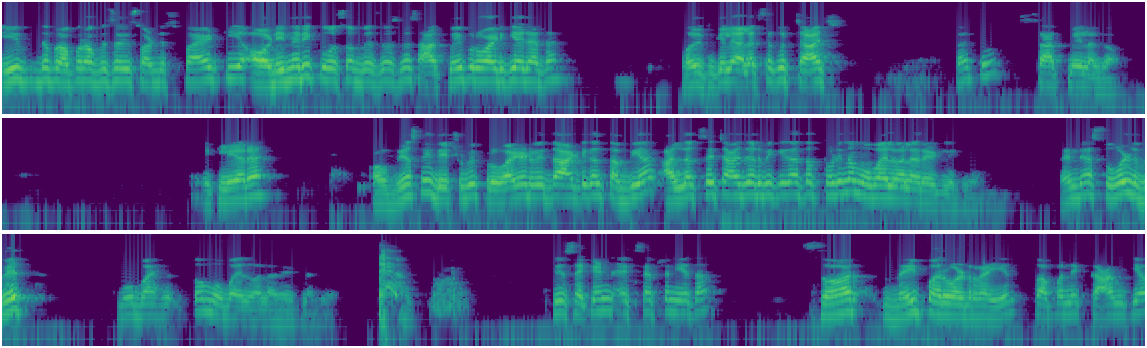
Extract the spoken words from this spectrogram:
if the proper officer is satisfied कि ऑर्डिनरी कोर्स ऑफ़ बिज़नेस में साथ में ही प्रोवाइड किया जाता है। और इनके लिए अलग से कुछ चार्ज तो साथ में लगाओ। क्लियर है? Obviously they should be provided with the article तब भी अलग से चार्जर बिकेगा, तब थोड़ी ना मोबाइल वाला रेट लिखेगा। When they are sold with mobile तो मोबाइल वाला रेट लगेगा। फिर सेकंड एक्सेप्शन ये था। सर नहीं परवड़ रहा है तो अपन ने काम किया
